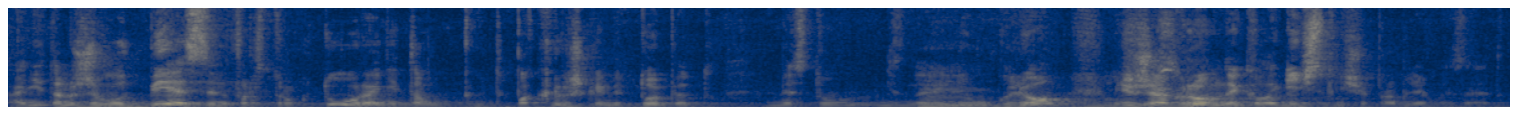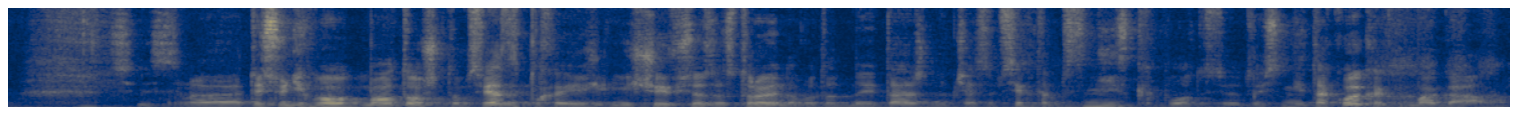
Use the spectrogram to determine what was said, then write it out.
Они там живут без инфраструктуры, они там покрышками топят вместо, не знаю, или Мгм. углем. У них же огромные экологические еще проблемы из-за этого. Э, То есть у них мало, мало того, что там связь плохая, еще и все застроено вот одноэтажным частным сектором с низкой плотностью. То есть не такой, как Магала,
